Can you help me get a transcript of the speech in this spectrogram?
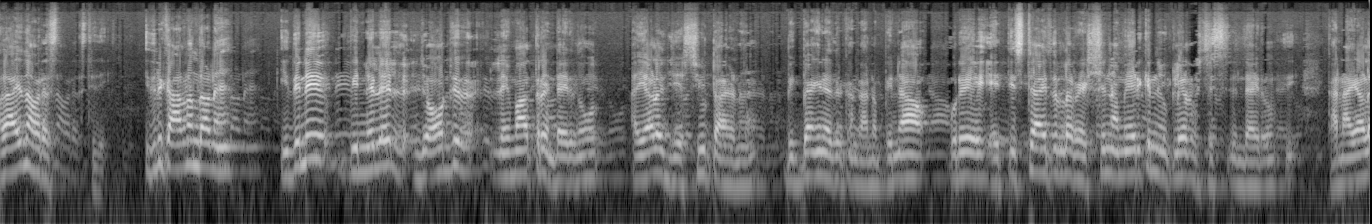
അതായിരുന്നു അവരുടെ സ്ഥിതി. ഇതിന് കാരണം എന്താണ്? ഇതിന് പിന്നിലെ ജോർജ് ലെമാത്ര ഉണ്ടായിരുന്നു. അയാൾ ജെസ്യൂട്ടാണ്. ബിഗ് ബാങ്ങിനെ എതിർക്കാൻ കാരണം. പിന്നെ ഒരു എത്തിസ്റ്റ് ആയിട്ടുള്ള റഷ്യൻ അമേരിക്കൻ ന്യൂക്ലിയർ ഫിസിസ്റ്റ് ഉണ്ടായിരുന്നു കാരണം അയാൾ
